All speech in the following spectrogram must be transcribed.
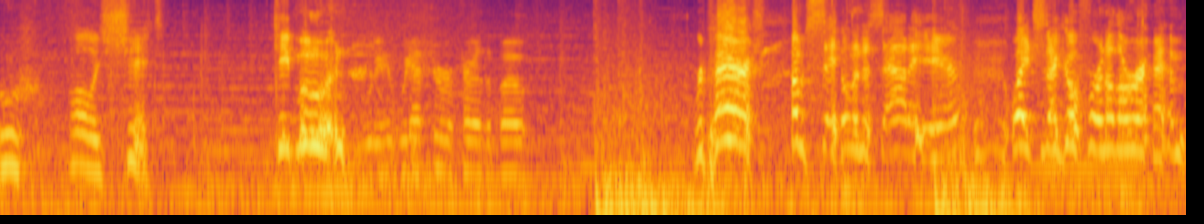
Ooh, Holy shit. Keep moving! we, we have to repair the boat. Repair it! I'm sailing us out of here! Wait, should I go for another ram?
